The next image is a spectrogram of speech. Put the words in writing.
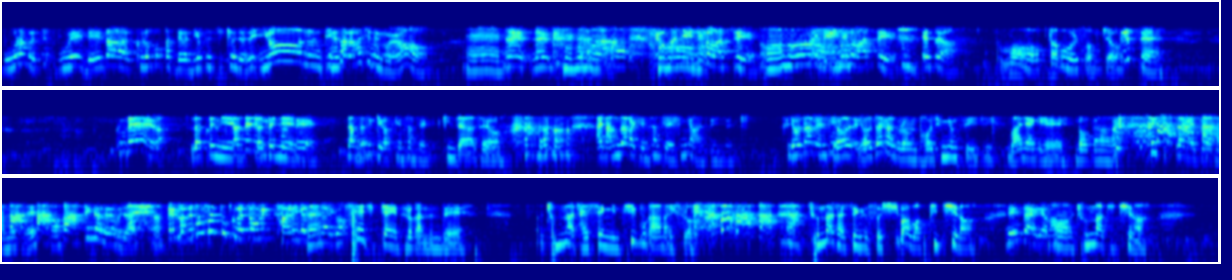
뭐라 그랬지? 뭐해 내가 그런 것까지 내가 네 옆에서 지켜줘야 돼? 이런 대사를 하시는 거예요. 음. 네, 네. 이거 관심 있는 거 맞지? 관심 있는 거 맞지? 애써야. 뭐 없다고 볼 수 없죠. 그치? 네. 근데 라- 라떼님, 라떼님 라떼님 괜찮대. 남자 새끼라서 괜찮대. 긴장하세요. 아니 남자라 괜찮대. 신경 안 쓰이지. 여자면 신경 여, 쓰이지. 여자가 그러면 더 신경 쓰이지. 만약에 너가 새 직장에 들어갔는데 어, 생각을 해보자. 어? 야, 갑자기 상상 토크가 좀 발휘가 되나 네? 이거? 새 직장에 들어갔는데 존나 잘생긴 티브가 하나 있어. 존나 잘생겼어. 씨발 막 빛이 나. 내 스타일이야 막. 어, 존나 빛이 나.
